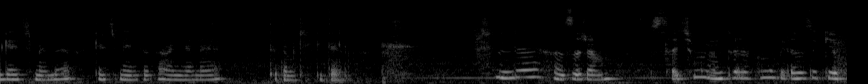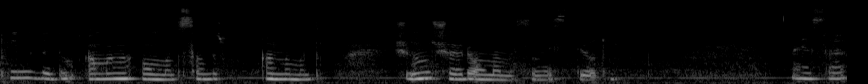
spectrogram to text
Geçmedi. Geçmeyince de anneme dedim ki gidelim. Şimdi hazırım. Saçımın ön tarafını birazcık yapayım dedim ama olmadı sanırım. Anlamadım. Şunun şöyle olmamasını istiyordum. Neyse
